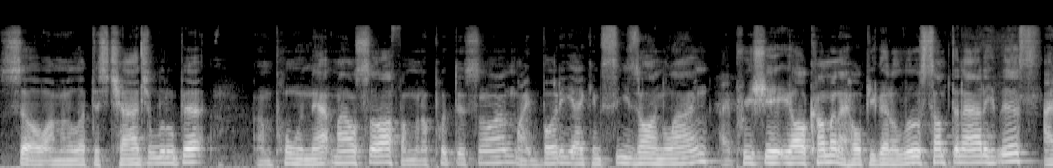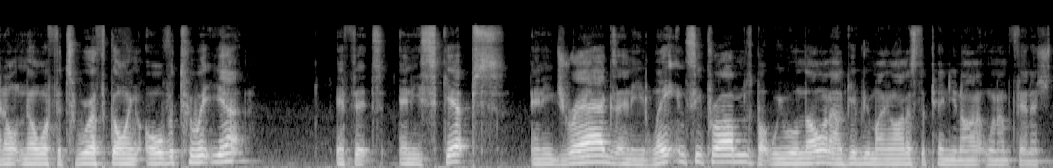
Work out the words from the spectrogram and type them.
So I'm gonna let this charge a little bit. I'm pulling that mouse off. I'm gonna put this on. My buddy I can see's online. I appreciate you all coming. I hope you got a little something out of this. I don't know if it's worth going over to it yet. If it's any skips, any drags, any latency problems, but we will know and I'll give you my honest opinion on it when I'm finished.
